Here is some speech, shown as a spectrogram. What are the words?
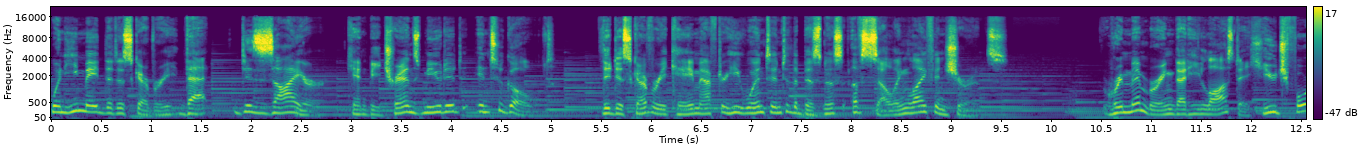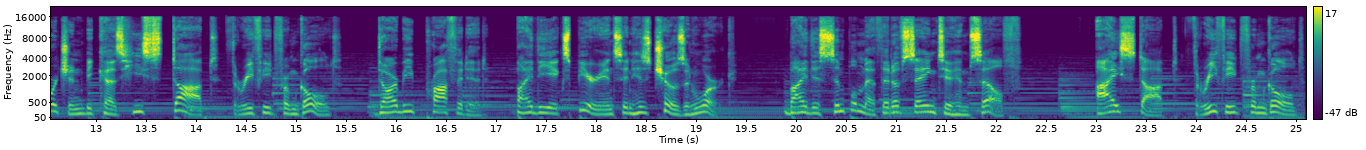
when he made the discovery that desire can be transmuted into gold. The discovery came after he went into the business of selling life insurance. Remembering that he lost a huge fortune because he stopped three feet from gold, Darby profited by the experience in his chosen work, by this simple method of saying to himself, I stopped three feet from gold,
